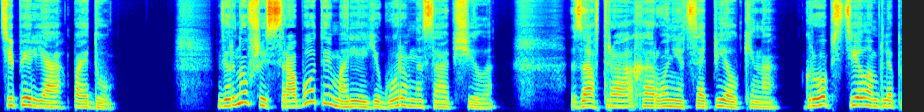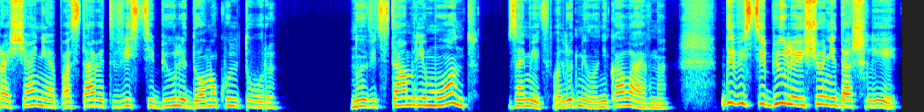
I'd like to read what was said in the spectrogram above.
Теперь я пойду. Вернувшись с работы, Мария Егоровна сообщила. «Завтра хоронят Сапелкина. Гроб с телом для прощания поставят в вестибюле Дома культуры». «Но ведь там ремонт», — заметила Людмила Николаевна. «До вестибюля еще не дошли.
